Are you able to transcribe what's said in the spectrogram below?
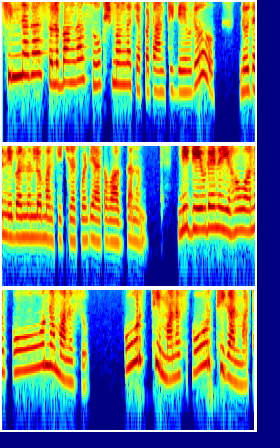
చిన్నగా సులభంగా సూక్ష్మంగా చెప్పటానికి దేవుడు నూతన నిబంధనలో మనకి ఇచ్చినటువంటి ఆ వాగ్దానం నీ దేవుడైన యహోవాను పూర్ణ మనసు పూర్తి మనస్ఫూర్తిగా అనమాట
